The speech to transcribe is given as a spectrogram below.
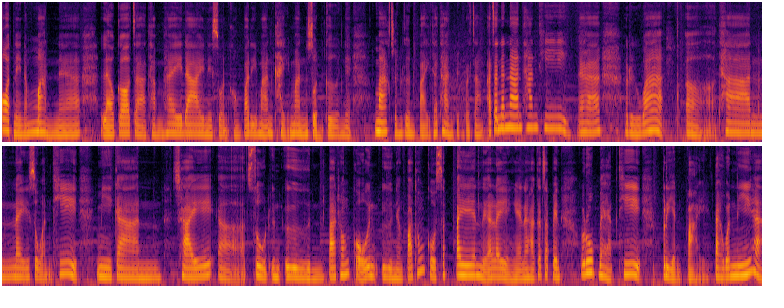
อดในน้ำมันนะแล้วก็จะทำให้ได้ในส่วนของปริมาณไขมันส่วนเกินเนี่ยมากจนเกินไปถ้าทานเป็นประจำอาจจะนานๆทานทีนะคะหรือว่าทานในส่วนที่มีการใช้สูตรอื่นๆปลาท่องโกอื่นๆ อย่างปลาท่องโกสเปนหรืออะไรอย่างเงี้ยนะคะก็จะเป็นรูปแบบที่เปลี่ยนไป แต่วันนี้ค่ะ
